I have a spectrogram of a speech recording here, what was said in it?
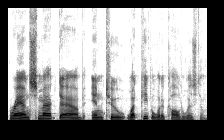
ran smack dab into what people would have called wisdom.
